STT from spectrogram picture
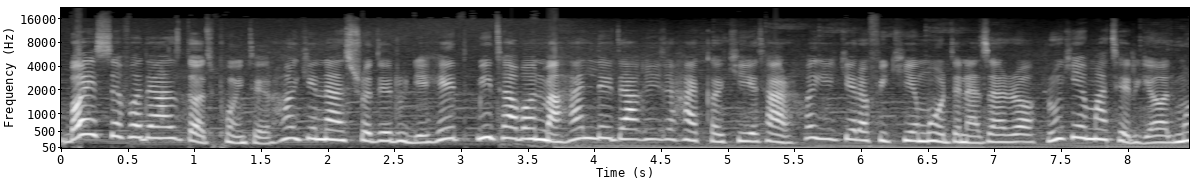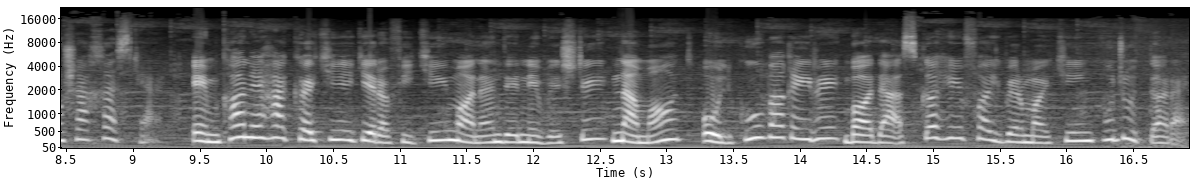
با استفاده از dot pointer های نصب شده روی head می توان محل دقیق حکاکی طرحهای گرافیکی مورد نظر را روی material مشخص کرد. امکان حکاکی گرافیکی مانند نوشته، نماد، الگو و غیره با دستگاه fiber marking وجود دارد.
